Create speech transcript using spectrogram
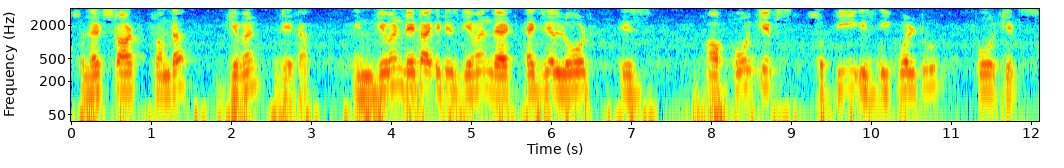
so let's start from the given data in given data it is given that axial load is of 4 kips so p is equal to 4 kips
